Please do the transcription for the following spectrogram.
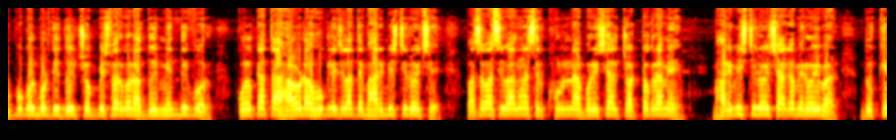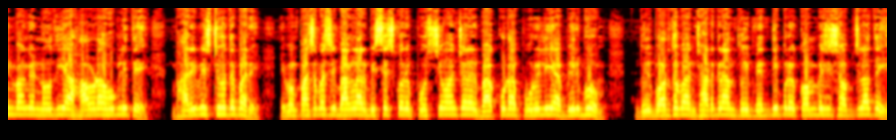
উপকূলবর্তী দুই চব্বিশ পরগনা, দুই মেদিনীপুর, কলকাতা, হাওড়া, হুগলি জেলাতে ভারী বৃষ্টি রয়েছে। পাশাপাশি বাংলাদেশের খুলনা, বরিশাল, চট্টগ্রামে ভারী বৃষ্টি রয়েছে আগামী রবিবার। দক্ষিণবঙ্গের নদিয়া, হাওড়া, হুগলিতে ভারী বৃষ্টি হতে পারে এবং পাশাপাশি বাংলার বিশেষ করে পশ্চিমাঞ্চলের বাঁকুড়া, পুরুলিয়া, বীরভূম, দুই বর্ধমান, ঝাড়গ্রাম, দুই মেদিনীপুরে কম বেশি সব জেলাতেই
